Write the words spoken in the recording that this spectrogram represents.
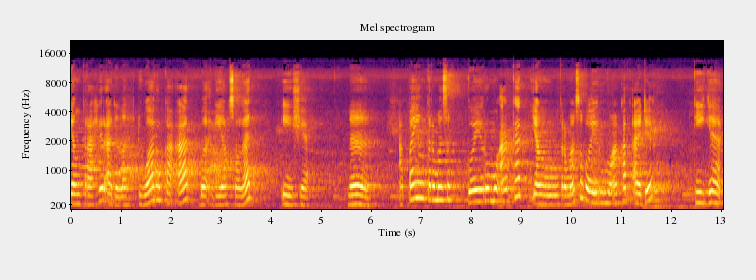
Yang terakhir adalah dua rakaat ba'diyah sholat isya. Nah, apa yang termasuk goyru mu'akad? Yang termasuk goyru mu'akad ada tiga.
